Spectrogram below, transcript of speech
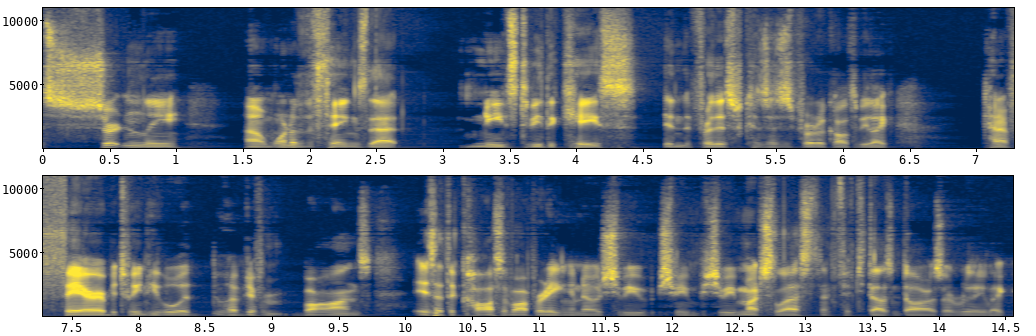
certainly uh, one of the things that needs to be the case in for this consensus protocol to be like kind of fair between people with, who have different bonds is that the cost of operating a node should be should be should be much less than fifty thousand dollars or really like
